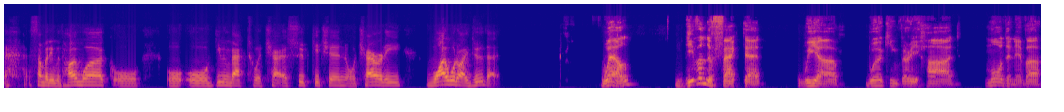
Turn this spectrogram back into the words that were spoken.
somebody with homework or or or giving back to a, cha- a soup kitchen or charity. Why would I do that? Well, given the fact that we are working very hard more than ever,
